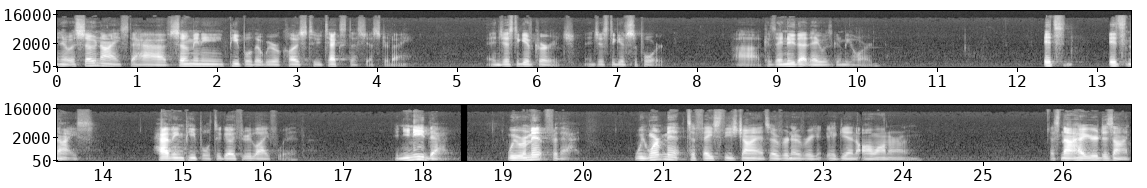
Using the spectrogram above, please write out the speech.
And it was so nice to have so many people that we were close to text us yesterday and just to give courage and just to give support because uh, they knew that day was going to be hard. It's, it's nice having people to go through life with. And you need that. We were meant for that. We weren't meant to face these giants over and over again all on our own. That's not how you're designed.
